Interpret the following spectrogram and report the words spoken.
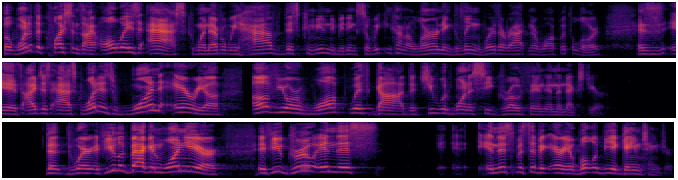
But one of the questions I always ask whenever we have this community meeting, so we can kind of learn and glean where they're at in their walk with the Lord, is is I just ask, what is one area of your walk with God that you would want to see growth in in the next year? That where if you look back in one year, if you grew in this in this specific area, what would be a game changer?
